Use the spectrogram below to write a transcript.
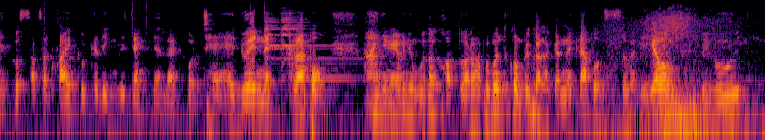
ค์กด subscribe กดกระดิ่งไว้แจ้งเตือนและกดแชร์ให้ด้วยนะครับผมอ่ายังไงวันนี้ผมก็ต้องขอตัวลาเพื่อนๆทุกคนไปก่อนแล้วกันนะครับผมสวัสดีครับผมบ๊ายบาย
